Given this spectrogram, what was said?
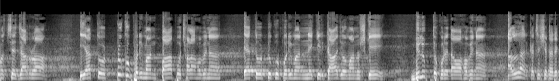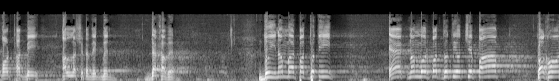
হচ্ছে জাররা এতটুকু পরিমাণ পাপও ছাড়া হবে না, এতটুকু পরিমাণ নেকির কাজও মানুষকে বিলুপ্ত করে দেওয়া হবে না। আল্লাহর কাছে সেটা রেকর্ড থাকবে, আল্লাহ সেটা দেখবেন, দেখাবেন। দুই নম্বর পদ্ধতি, এক নম্বর পদ্ধতি হচ্ছে পাপ কখন,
